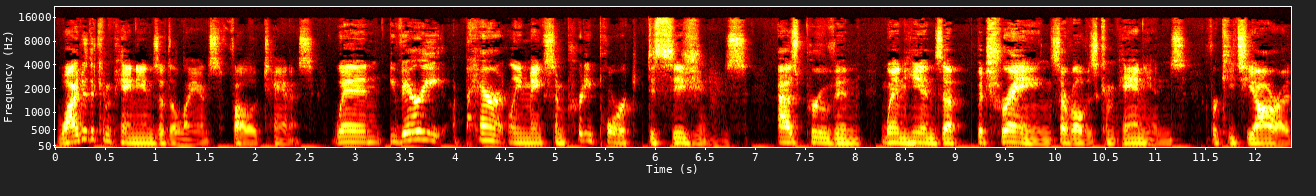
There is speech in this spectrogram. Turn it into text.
Why do the companions of the Lance follow Tanis? When he very apparently makes some pretty poor decisions, as proven when he ends up betraying several of his companions for Kitiara,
